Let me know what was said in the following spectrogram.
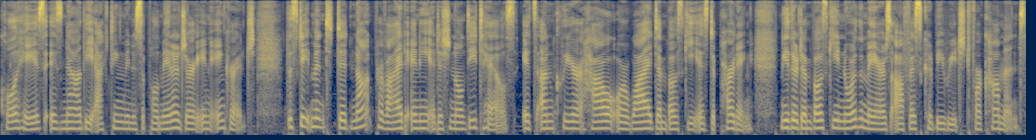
Kohlhase is now the acting municipal manager in Anchorage. The statement did not provide any additional details. It's unclear how or why Demboski is departing. Neither Demboski nor the mayor's office could be reached for comment.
